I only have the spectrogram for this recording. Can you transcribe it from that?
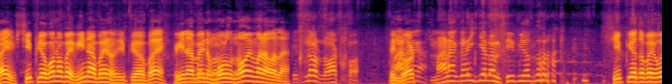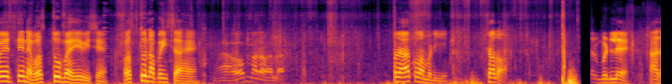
ભાઈ સીપિયો કોનો ભાઈ? વીનાભાઈ નો સીપિયો ભાઈ. વિનાભાઈ નું મોડું ન હોય મારા વાલા. કેટલો લોટ? છો ભાઈ લોટ માણા- ગળી ગયેલો ને સીપિયો તો સીપિયો તો ભાઈ હોય જ તે ને વસ્તુ ભાઈ એવી છે. વસ્તુના પૈસા હે. હા હો મારા વાલા. હવે હાંકવા મળીએ. ચલો. બદલે. આ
